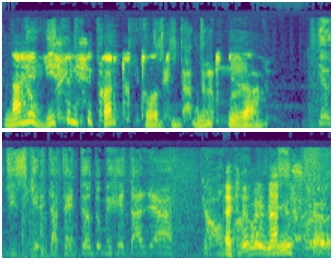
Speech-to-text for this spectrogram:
Na revista ele se corta todo. É muito bizarro. Eu disse que ele tá tentando me retalhar. É que não li verdade. isso, cara.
